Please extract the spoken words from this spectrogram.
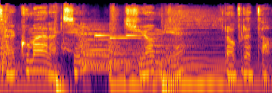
달콤한 아침 주현미의 러브레터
